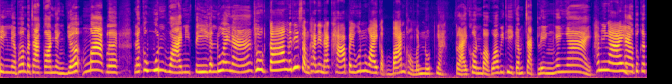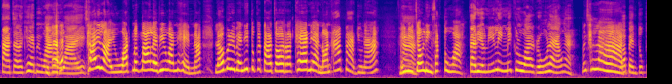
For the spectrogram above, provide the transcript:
ลิงเนี่ยเพิ่มประชากรอย่างเยอะมากเลย แล้วก็วุ่นวายมีตีกันด้วยนะ ถูกต้องและที่สำคัญเนี่ยนะคะ ไปวุ่นวายกับบ้านของมนุษย์ไงหลายคนบอกว่าวิธีกำจัดลิงง่ายทำยังไงๆแค่เอาตุ๊กตาจระเข้ไปวางเอาไว้ ใช่หลายวัดมากๆเลยพี่วันเห็นนะ แล้วบริเวณที่ตุ๊กตาจระเข้เนี่ยนอนอ้าปากอยู่นะ ไม่มีเจ้าลิงสักตัว แต่เดี๋ยวนี้ลิงไม่กลัวรู้แล้วไงมันฉลาดว่าเป็นตุ๊ก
